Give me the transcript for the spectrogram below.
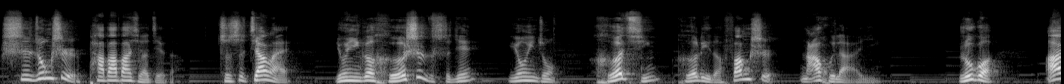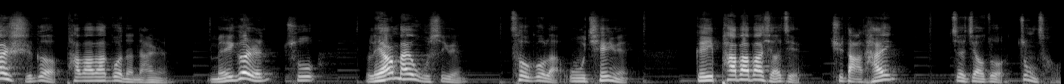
始终是啪啪啪小姐的，只是将来用一个合适的时间，用一种合情合理的方式拿回来而已。如果二十个啪啪啪过的男人，每个人出两百五十元，凑够了五千元，给啪啪啪小姐去打胎，这叫做众筹。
